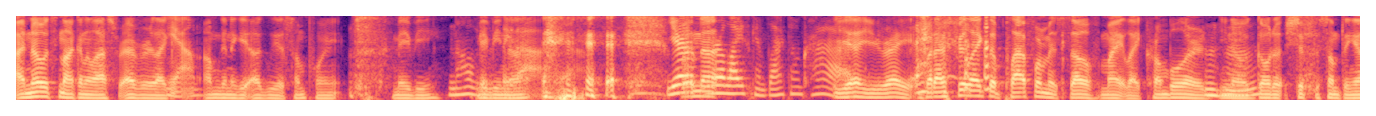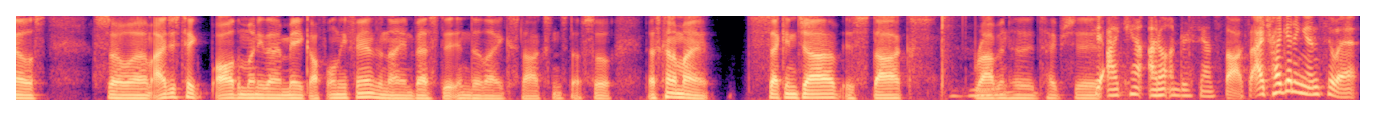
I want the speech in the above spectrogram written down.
I know it's not gonna last forever. Like Yeah. I'm gonna get ugly at some point, maybe. No, maybe say not. That. Yeah. You're not- you're light skin, black don't cry. Yeah, you're right. But I feel like the platform itself might like crumble or, you Mm-hmm. know, go to shift to something else. So, um, I just take all the money that I make off OnlyFans and I invest it into like stocks and stuff. So that's kind of my second job is stocks, Robinhood type shit. Mm-hmm. See, I can't. I don't understand stocks. I try getting into it,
